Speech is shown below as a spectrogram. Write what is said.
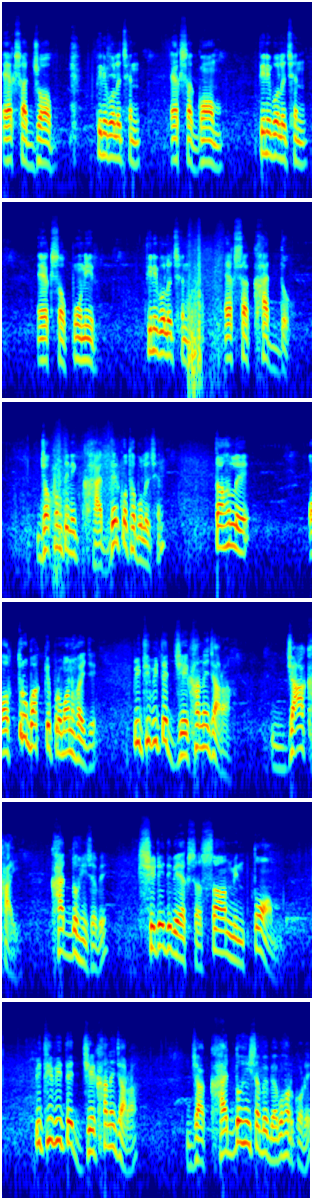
একশা জব। তিনি বলেছেন একশা গম। তিনি বলেছেন একশো পনির। তিনি বলেছেন একশা খাদ্য। যখন তিনি খাদ্যের কথা বলেছেন, তাহলে অত্র বাক্যে প্রমাণ হয় যে পৃথিবীতে যেখানে যারা যা খায়, খাদ্য হিসেবে, সেটাই দেবে একশা সান মিন তম পৃথিবীতে যেখানে যারা যা খাদ্য হিসাবে ব্যবহার করে,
